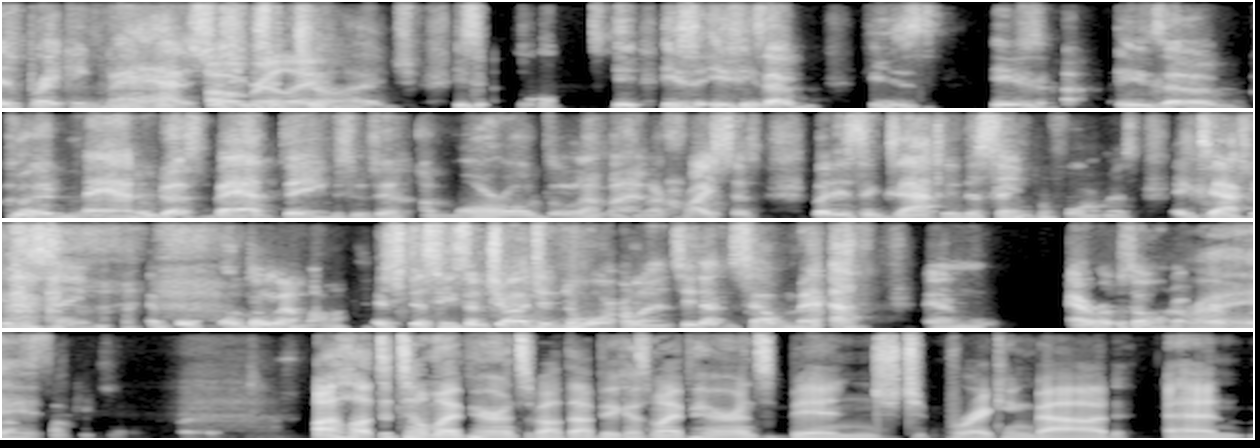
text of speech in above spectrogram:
It's Breaking Bad. It's just Oh, he's really? a judge. He's a, he, he's he's he's a he's he's he's a good man who does bad things who's in a moral dilemma and a crisis but it's exactly the same performance exactly the same emotional dilemma it's just he's a judge in new orleans he doesn't sell meth in arizona Right. he's. I'll have to tell my parents about that because my parents binged Breaking Bad and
